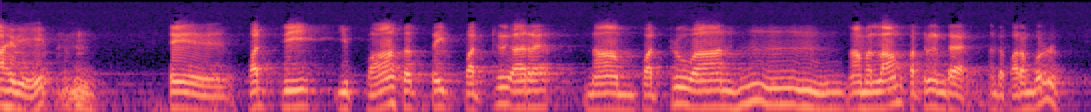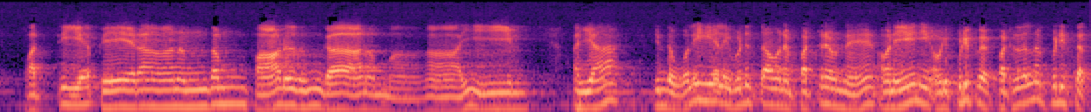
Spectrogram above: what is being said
ஆகவே பற்றி இப்பாசத்தை பற்று அற நாம் பற்றுவான் நாமெல்லாம் பற்றுகின்ற அந்த பரம்பொருள் பற்றிய பேரானந்தம் பாடுதுங்கானம்மாய். ஐயா இந்த உலகியலை விடுத்து அவனை பற்றவனே அவனை ஏன் நீ அப்படி பிடிப்ப? பற்றுதல்னா பிடித்தல்.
